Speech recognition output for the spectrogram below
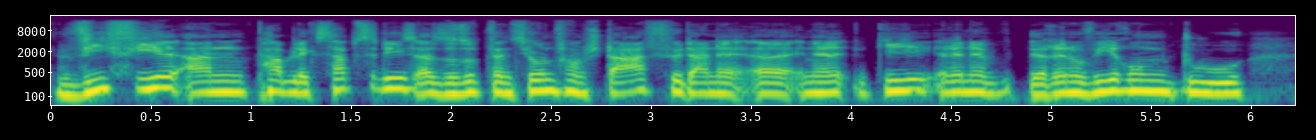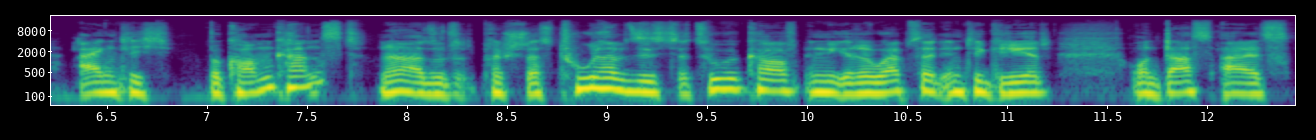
wie viel an Public Subsidies, also Subventionen vom Staat für deine äh, Energierenovierung du eigentlich bekommen kannst. Ne? Also praktisch das Tool haben sie sich dazu gekauft, in ihre Website integriert und das als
